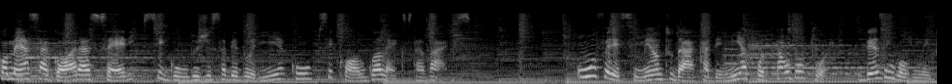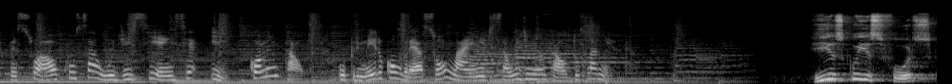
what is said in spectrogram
Começa agora a série Segundos de Sabedoria com o psicólogo Alex Tavares. Um oferecimento da Academia Portal Doutor, Desenvolvimento Pessoal com Saúde e Ciência e Comental, o primeiro congresso online de saúde mental do planeta. Risco e esforço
